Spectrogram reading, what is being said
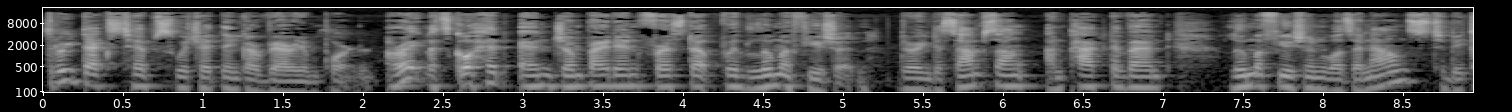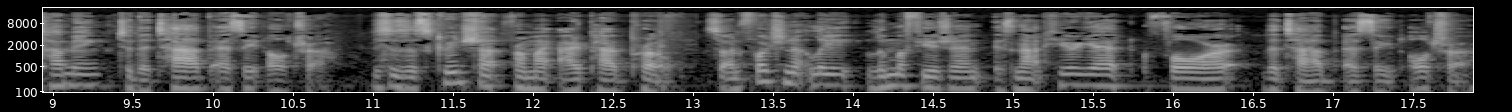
three DeX tips which I think are very important. Alright, let's go ahead and jump right in first up with LumaFusion. During the Samsung Unpacked event, LumaFusion was announced to be coming to the Tab S8 Ultra. This is a screenshot from my iPad Pro. So unfortunately, LumaFusion is not here yet for the Tab S8 Ultra.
